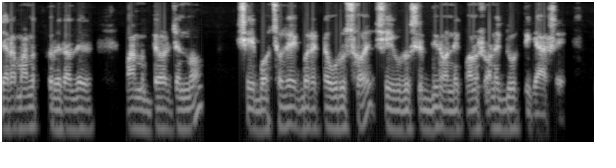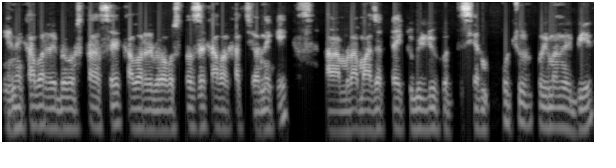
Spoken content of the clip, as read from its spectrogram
যারা মানত করে তাদের মানত দেওয়ার জন্য সেই বছরে একবার একটা উরুস হয়। সেই উরুসের দিন অনেক মানুষ অনেক দূর থেকে আসে। এখানে খাবারের ব্যবস্থা আছে, খাবারের ব্যবস্থা আছে, খাবার খাচ্ছে অনেকেই। আর আমরা মাজারটা একটু ভিডিও করতেছি, আর প্রচুর পরিমাণের ভিড়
